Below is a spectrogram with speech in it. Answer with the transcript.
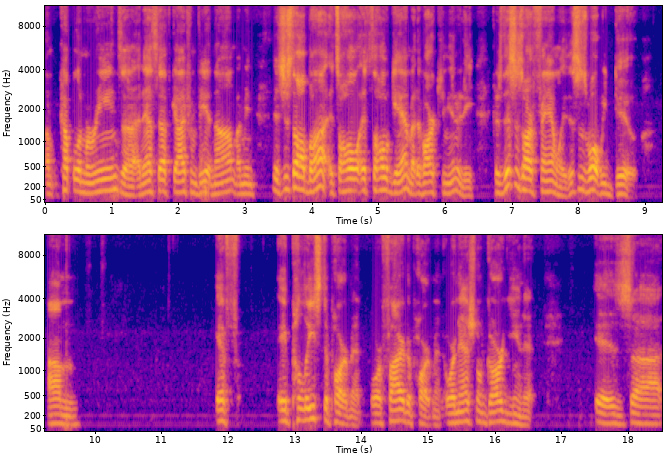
a couple of Marines, uh, an SF guy from Vietnam. I mean, it's just all blunt. It's a whole. It's the whole gamut of our community because this is our family. This is what we do. Um, if a police department or a fire department or a national guard unit is uh,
